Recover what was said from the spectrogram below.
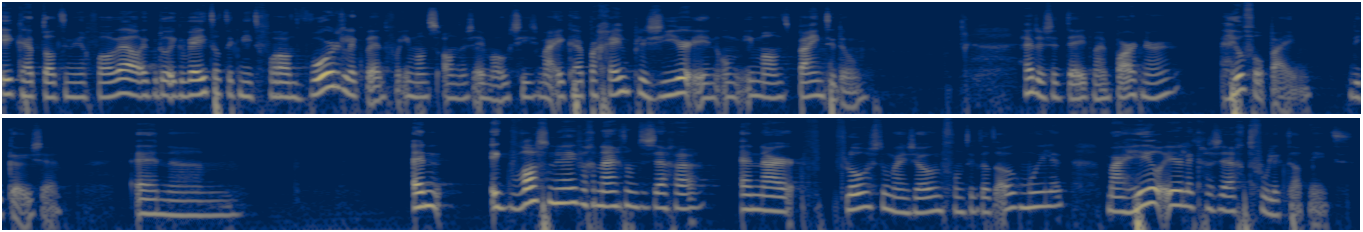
ik heb dat in ieder geval wel. Ik bedoel, ik weet dat ik niet verantwoordelijk ben voor iemands anders emoties, maar ik heb er geen plezier in om iemand pijn te doen. Dus het deed mijn partner heel veel pijn, die keuze. En, ehm, en ik was nu even geneigd om te zeggen. En naar Floris toe, mijn zoon, vond ik dat ook moeilijk. Maar heel eerlijk gezegd voel ik dat niet.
